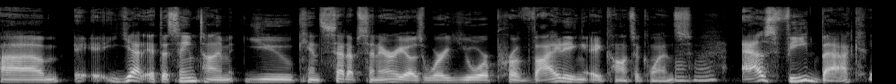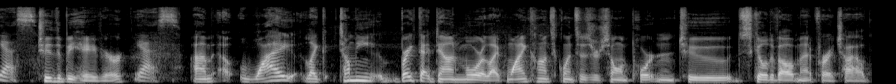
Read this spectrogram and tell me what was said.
Um, yet at the same time, you can set up scenarios where you're providing a consequence mm-hmm. as feedback yes. to the behavior. Yes. Um, why, like, tell me, break that down more. Like, why consequences are so important to skill development for a child?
